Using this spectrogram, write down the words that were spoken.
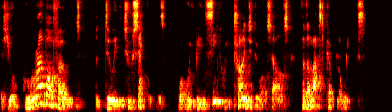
as you'll grab our phones and do in two seconds what we've been secretly trying to do ourselves for the last couple of weeks.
